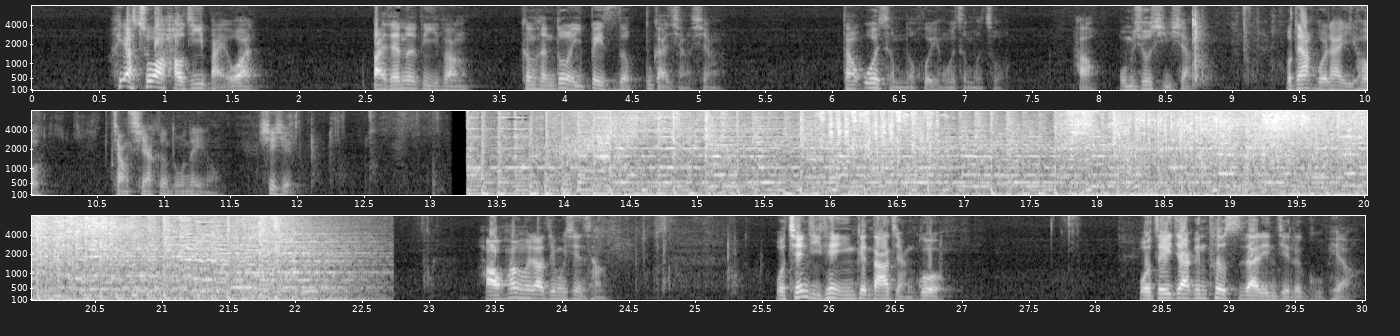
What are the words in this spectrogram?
要做到好几百万，摆在那地方，可能很多人一辈子都不敢想象。但为什么的？会员会这么做？好，我们休息一下，我等下回来以后讲其他更多内容。谢谢。好，欢迎回到节目现场。我前几天已经跟大家讲过，我这一家跟特斯拉连接的股票，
